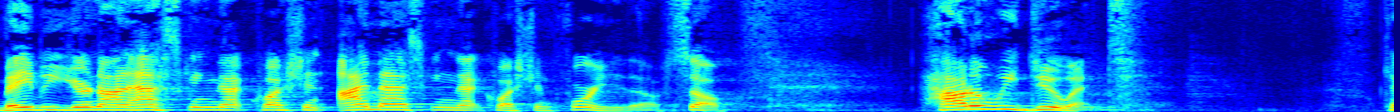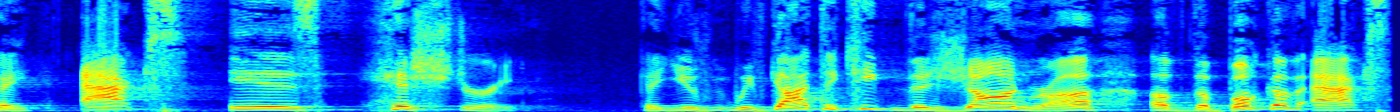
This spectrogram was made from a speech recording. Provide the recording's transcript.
Maybe you're not asking that question. I'm asking that question for you, though. So, how do we do it? Okay, Acts is history. Okay, we've got to keep the genre of the book of Acts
